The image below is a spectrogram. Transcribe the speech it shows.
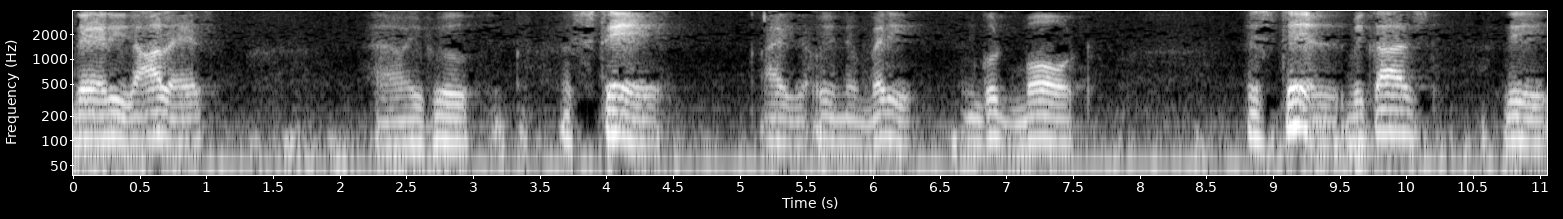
there is always, uh, if you stay in a very good boat, still because the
